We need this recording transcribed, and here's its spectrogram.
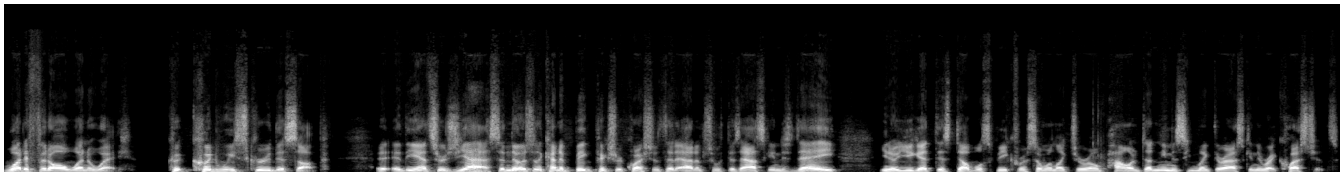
What if it all went away? Could could we screw this up? And the answer is yes. And those are the kind of big picture questions that Adam Smith is asking today. You know, you get this double speak from someone like Jerome Powell. It doesn't even seem like they're asking the right questions.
